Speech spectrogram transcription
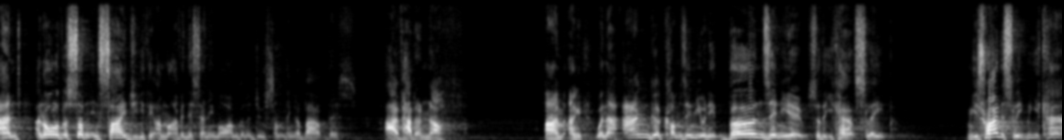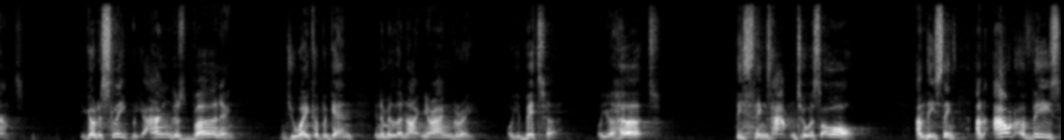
And, and all of a sudden inside you, you think, I'm not having this anymore. I'm going to do something about this. I've had enough. I'm angry. When that anger comes in you and it burns in you so that you can't sleep, and you try to sleep, but you can't. You go to sleep, but your anger's burning. And you wake up again in the middle of the night and you're angry, or you're bitter, or you're hurt. These things happen to us all. And these things, and out of these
